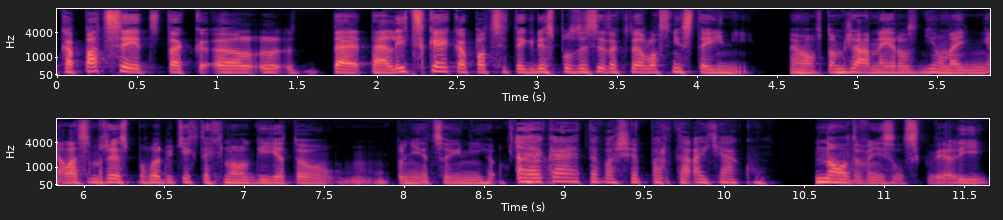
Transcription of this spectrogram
kapacit, tak uh, té, té lidské kapacity k dispozici, tak to je vlastně stejný. Jo, v tom žádný rozdíl není, ale samozřejmě z pohledu těch technologií je to úplně něco jiného. A jaká je ta vaše parta ajťáků? No, to oni jsou skvělí.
